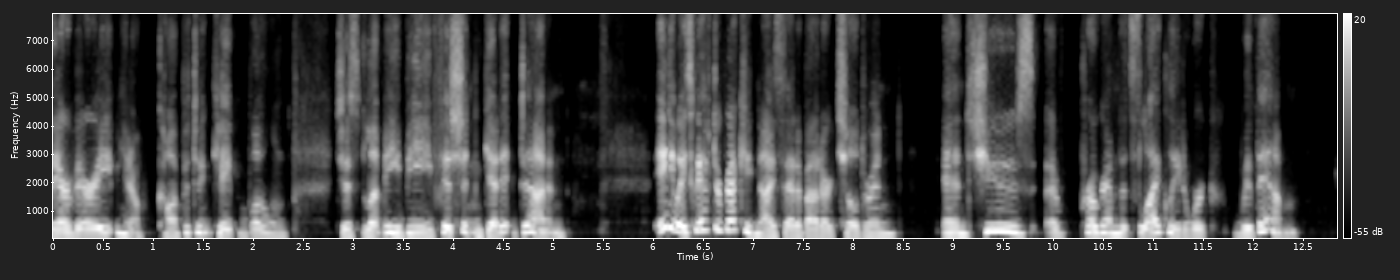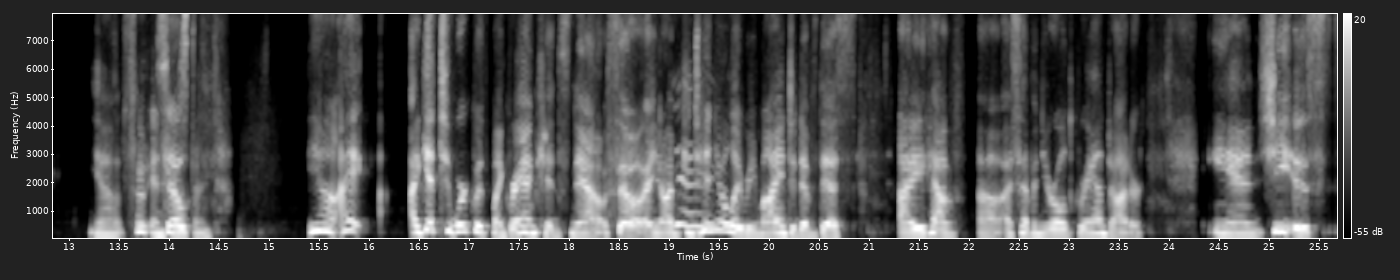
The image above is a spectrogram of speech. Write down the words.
they're very you know competent capable and just let me be efficient and get it done. Anyways, we have to recognize that about our children and choose a program that's likely to work with them. Yeah, so interesting. So, yeah, I I get to work with my grandkids now, so you know I'm Yay. continually reminded of this. I have uh, a seven-year-old granddaughter, and she is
